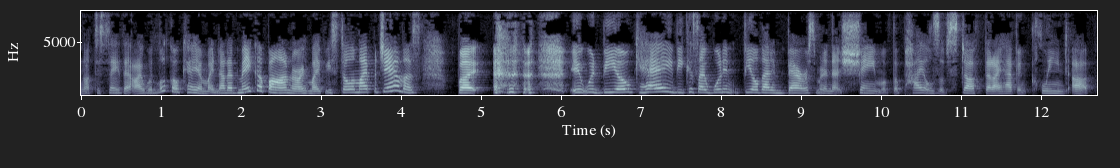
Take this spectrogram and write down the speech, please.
not to say that I would look okay. I might not have makeup on or I might be still in my pajamas, but it would be okay because I wouldn't feel that embarrassment and that shame of the piles of stuff that I haven't cleaned up.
